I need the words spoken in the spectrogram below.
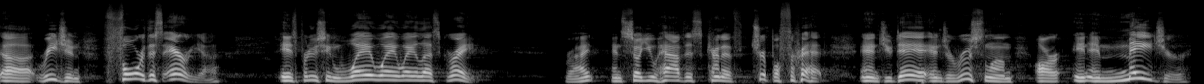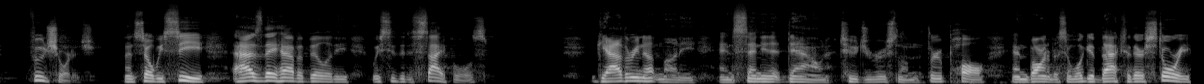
uh, region for this area, is producing way, way, way less grain, right? And so you have this kind of triple threat, and Judea and Jerusalem are in a major food shortage. And so we see, as they have ability, we see the disciples gathering up money and sending it down to Jerusalem through Paul and Barnabas. And we'll get back to their story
